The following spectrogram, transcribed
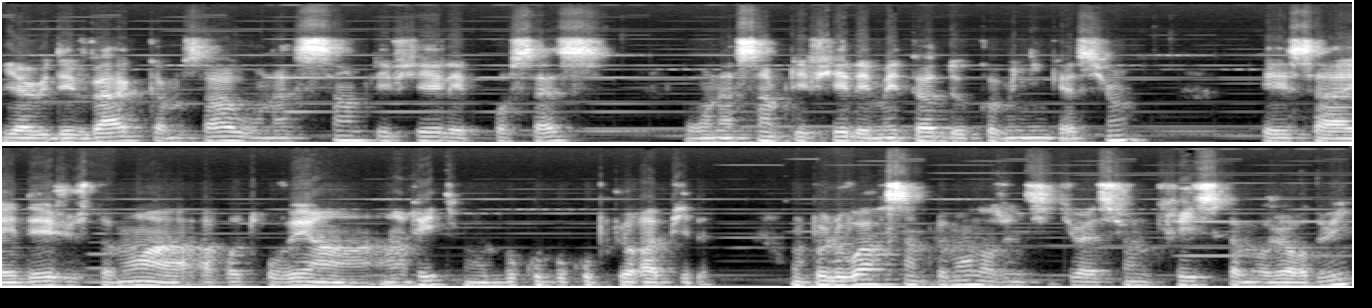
il y a eu des vagues comme ça où on a simplifié les process, où on a simplifié les méthodes de communication, et ça a aidé justement à, retrouver un, rythme beaucoup, beaucoup plus rapide. On peut le voir simplement dans une situation de crise comme aujourd'hui,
